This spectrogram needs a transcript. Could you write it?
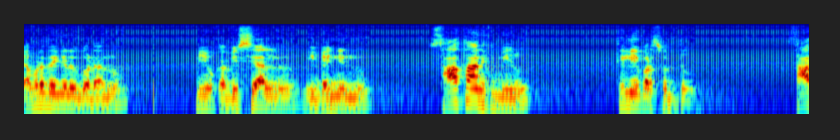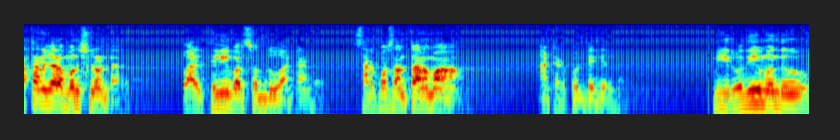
ఎవరి దగ్గర కూడాను? మీ యొక్క విషయాలను మీ వెన్యులను సాతానికి మీరు తెలియపరచొద్దు. సాతాను గల మనుషులు ఉంటారు. వాళ్ళకి తెలియపరచొద్దు అంటాడు. సర్ప సంతానమా అంటాడు కొన్ని దగ్గరలో. మీ హృదయం ముందు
